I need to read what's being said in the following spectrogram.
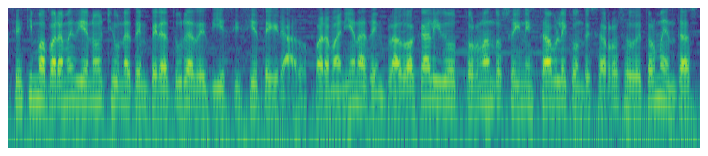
Se estima para medianoche una temperatura de 17 grados. Para mañana templado a cálido, tornándose inestable con desarrollo de tormentas,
